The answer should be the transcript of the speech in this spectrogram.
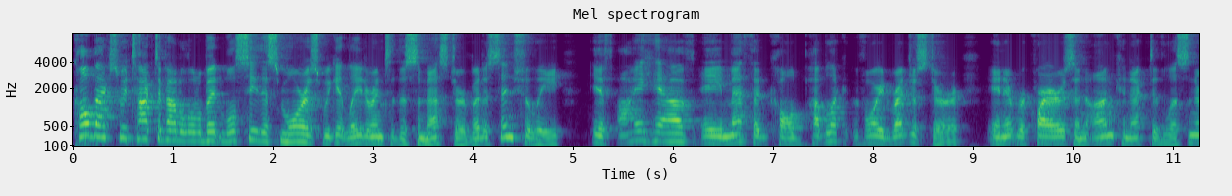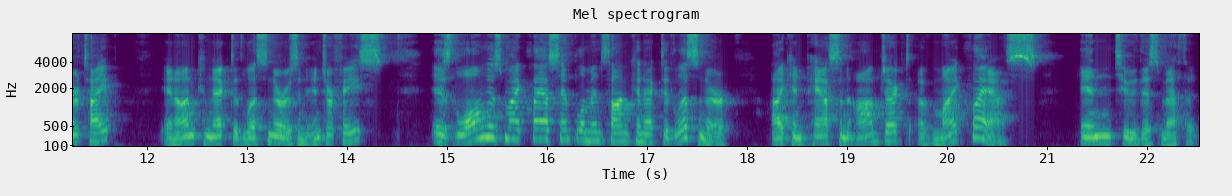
Callbacks we talked about a little bit. We'll see this more as we get later into the semester, but essentially, if I have a method called public void register and it requires an onconnected listener type, an onconnected listener is an interface, as long as my class implements onconnected listener, I can pass an object of my class into this method.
